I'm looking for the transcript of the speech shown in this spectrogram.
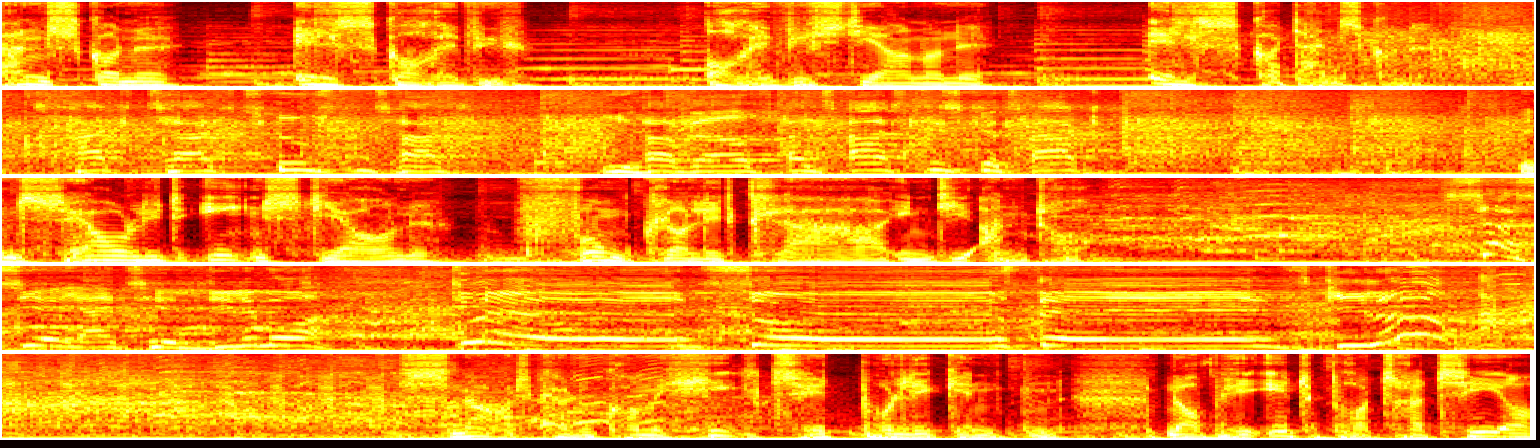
Danskerne elsker revy. Og revystjernerne elsker danskerne. Tak, tak, tusind tak. I har været fantastiske, tak. Men særligt en stjerne funkler lidt klarere end de andre. Så siger jeg til lillemor, den skiller. Snart kan du komme helt tæt på legenden, når P1 portrætterer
